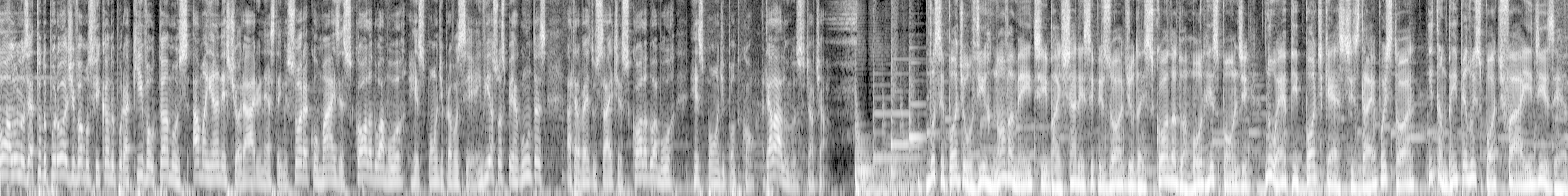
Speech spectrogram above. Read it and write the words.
Bom, alunos, é tudo por hoje. Vamos ficando por aqui. Voltamos amanhã neste horário e nesta emissora com mais Escola do Amor Responde para você. Envie suas perguntas através do site escola do amor responde.com. Até lá, alunos. Tchau, tchau. Você pode ouvir novamente e baixar esse episódio da Escola do Amor Responde no app Podcasts da Apple Store e também pelo Spotify e Deezer.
